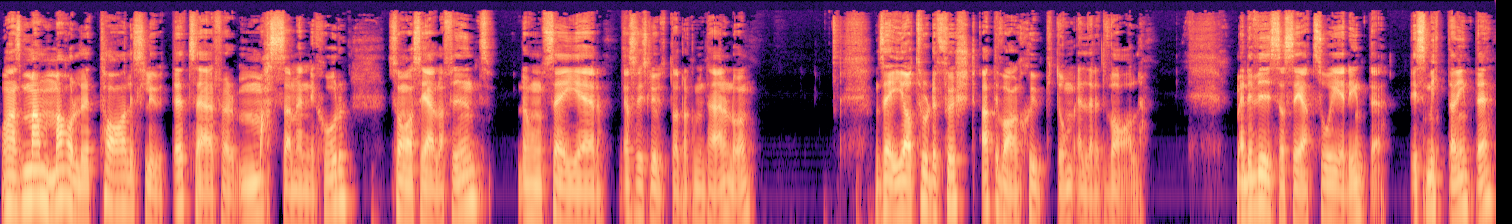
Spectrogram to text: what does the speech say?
Och hans mamma håller ett tal i slutet så här för massa människor som var så jävla fint. Där hon säger, alltså i slutet av dokumentären då. Hon säger, jag trodde först att det var en sjukdom eller ett val. Men det visar sig att så är det inte. Det smittar inte.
